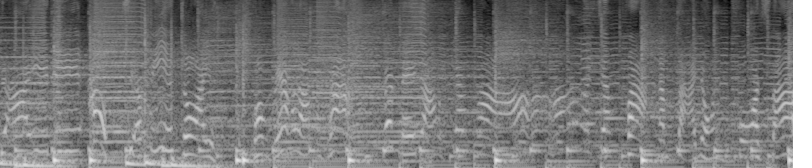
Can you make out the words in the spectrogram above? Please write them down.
ใหญ่ดีเอ้าเสียงนี้จอยมองแพงหลังคาและในดางแค่ขาจะฝากน้ำตาหยอนกอดซา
